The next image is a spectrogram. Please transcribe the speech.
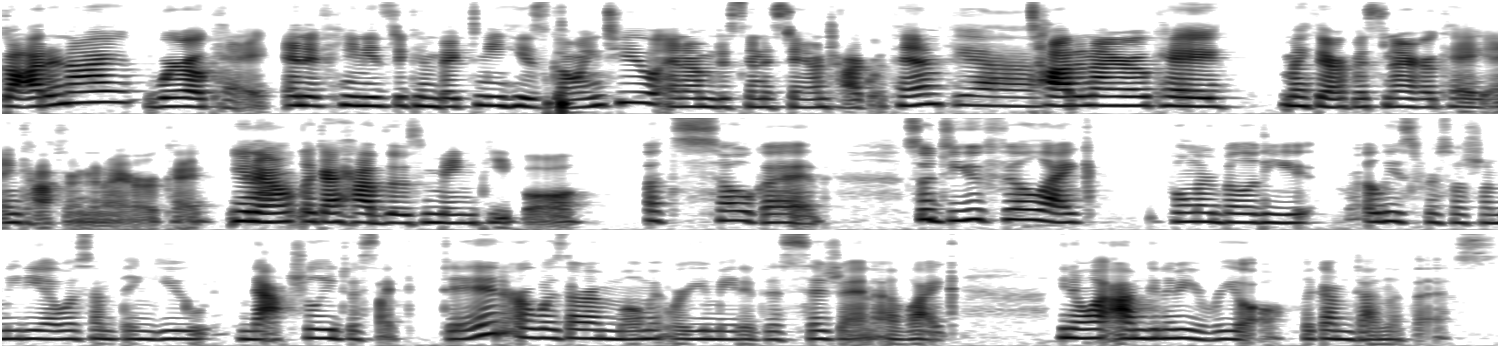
God and I, we're okay. And if He needs to convict me, He's going to, and I'm just going to stay on track with Him. Yeah. Todd and I are okay. My therapist and I are okay, and Catherine and I are okay. You Yeah. know, like I have those main people. That's so good. So do you feel like vulnerability, at least for social media, was something you naturally just like did? Or was there a moment where you made a decision of like, you know what, I'm gonna be real. Like I'm done with this.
